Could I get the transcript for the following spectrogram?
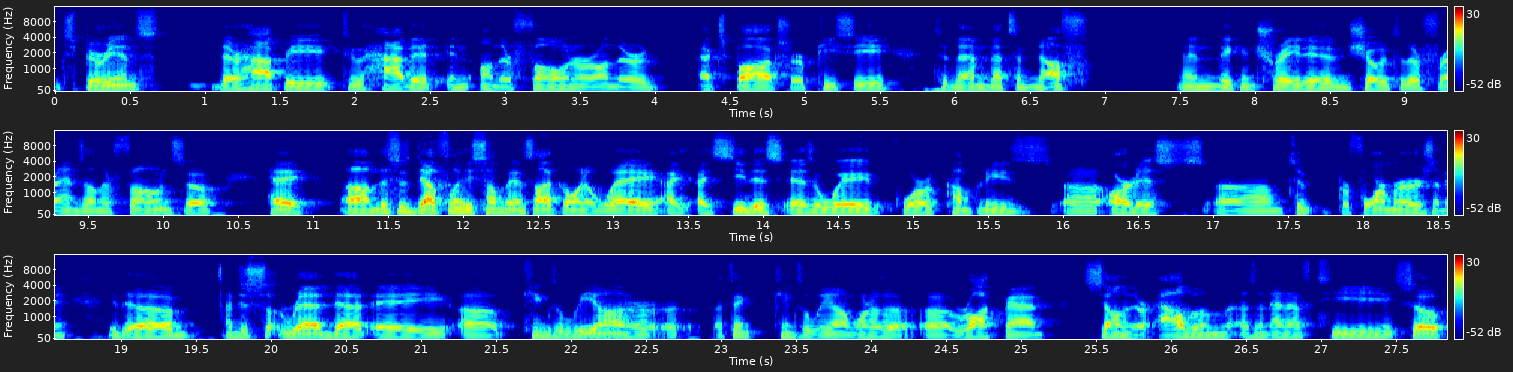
experience. They're happy to have it in on their phone or on their Xbox or PC. To them, that's enough, and they can trade it and show it to their friends on their phone. So hey, um, this is definitely something that's not going away. I, I see this as a way for companies, uh, artists, um, to performers. I mean, it, uh, I just read that a uh, Kings of Leon, or, or, I think Kings of Leon, one of the uh, rock band, selling their album as an NFT. So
